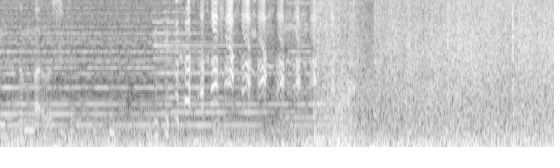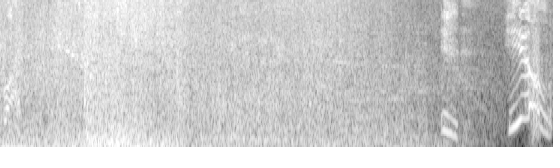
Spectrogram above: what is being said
you the most. what? You!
